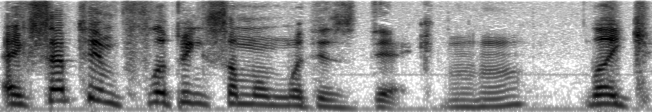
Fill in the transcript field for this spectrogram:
except him flipping someone with his dick. Mm-hmm. Like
